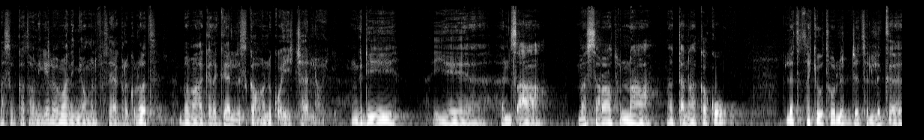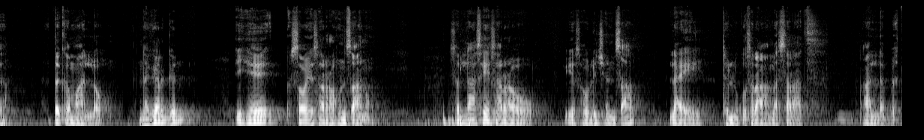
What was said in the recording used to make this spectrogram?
በስብከተ ወንጌል በማንኛውም መንፈሳዊ አገልግሎት በማገልገል እስካሁን ቆይቻለሁኝ። እንግዲህ የህንፃ መሰራቱና መጠናቀቁ ለተተኪው ትውልድ ትልቅ ጥቅም አለው። ነገር ግን ይሄ ሰው የሰራው ህንፃ ነው። ስላሴ የሰራው የሰው ልጅ ህንፃ ላይ ትልቁ ስራ መሰራት አለበት።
